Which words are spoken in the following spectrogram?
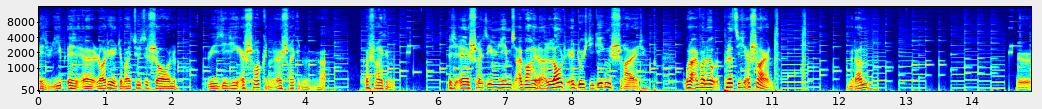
Es liebt äh, äh, Leute dabei zuzuschauen, wie sie sich erschrocken, erschrecken, ja. Erschrecken. Es erschreckt sie, indem es einfach laut äh, durch die Gegend schreit. Oder einfach nur plötzlich erscheint. Na dann. Nö.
